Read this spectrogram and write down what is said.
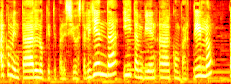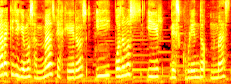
a comentar lo que te pareció esta leyenda y también a compartirlo para que lleguemos a más viajeros y podamos ir descubriendo más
